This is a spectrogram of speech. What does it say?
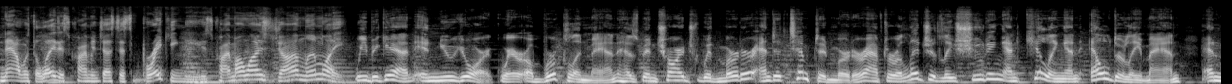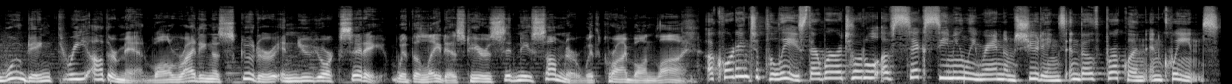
Now, with the latest crime and justice breaking news, Crime Online's John Limley. We begin in New York, where a Brooklyn man has been charged with murder and attempted murder after allegedly shooting and killing an elderly man and wounding three other men while riding a scooter in New York City. With the latest, here's Sydney Sumner with Crime Online. According to police, there were a total of six seemingly random shootings in both Brooklyn and Queens.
